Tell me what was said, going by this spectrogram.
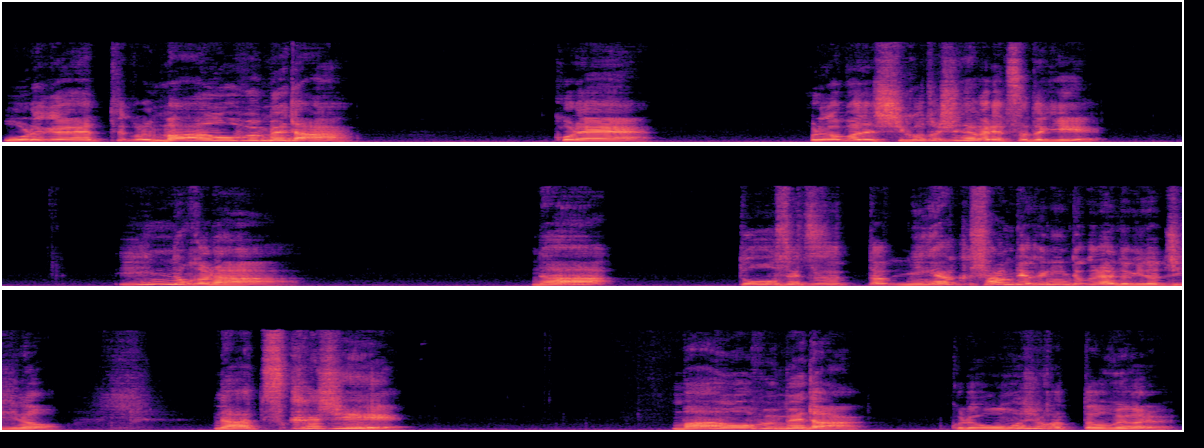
俺がやってこれマン・オブ・メダン。これ俺がまだ仕事しながらやってた時いんのかな？なあ同説200300人とぐらいの時の時期の。懐かしい。マン・オブ・メダン。これ面白かった覚えがある。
